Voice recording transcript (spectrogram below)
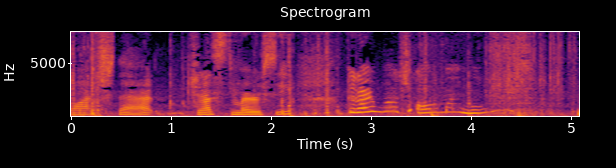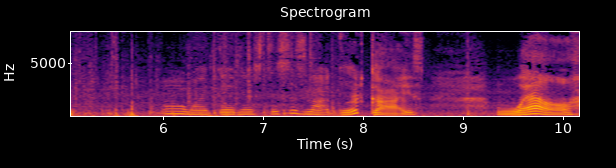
Watch that. Just Mercy. Did I watch all my movies? Oh my goodness. This is not good, guys. Well,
